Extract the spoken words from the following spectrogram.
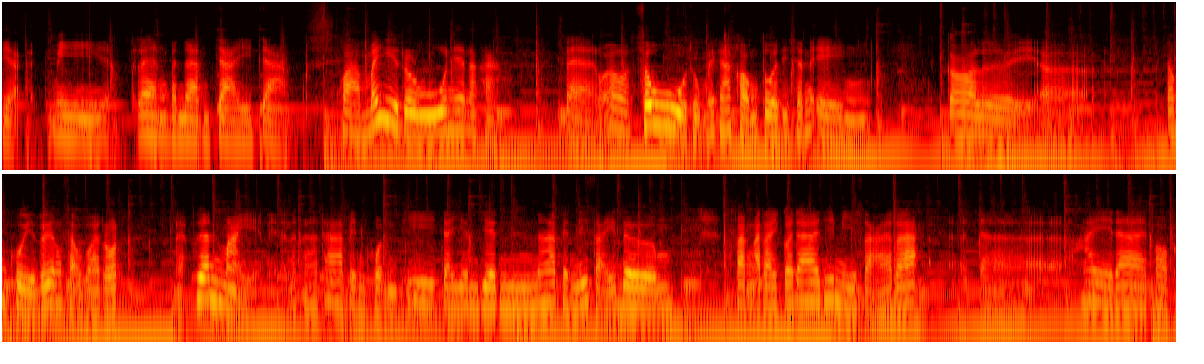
เนี่ยมีแรงบันดาลใจจาก ความไม่รู้เนี่ยนะคะ แต่ว่าสู้ถูกไหมคะของตัวดิฉันเอง ก็เลยเต้องคุยเรื่องสาวรสเพื่อนใหม่เนี่ยนะคะถ้าเป็นคนที่ใจเย็นๆนะคะเป็นนิสัยเดิม ฟังอะไรก็ได้ที่มีสาระให้ได้พอเพ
